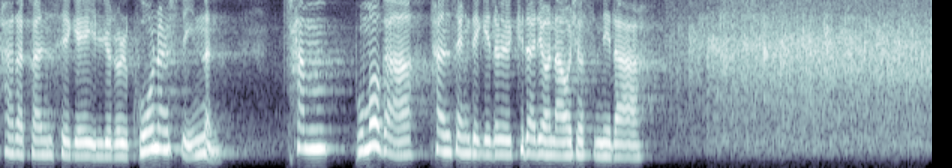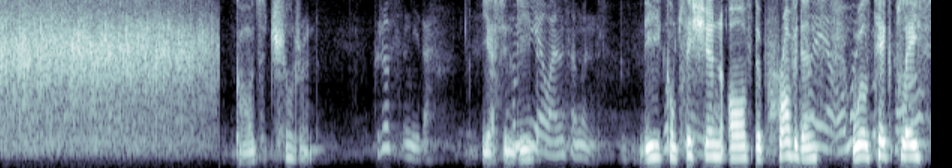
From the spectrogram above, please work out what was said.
타락한 세계 인류를 구원할 수 있는 참 부모가 탄생되기를 기다려 나오셨습니다. God's children. 그렇습니다. Yes, indeed. the completion of the providence will take place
